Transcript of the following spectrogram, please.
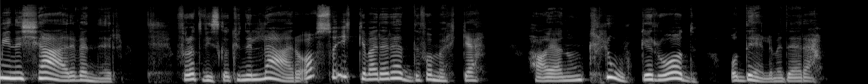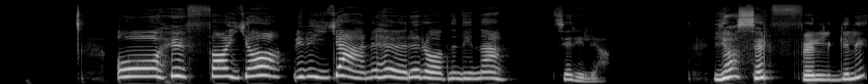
mine kjære venner, for at vi skal kunne lære oss å ikke være redde for mørket, har jeg noen kloke råd å dele med dere. Å, huffa, ja, vi vil gjerne høre rådene dine, sier Hilja. Ja, selvfølgelig.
